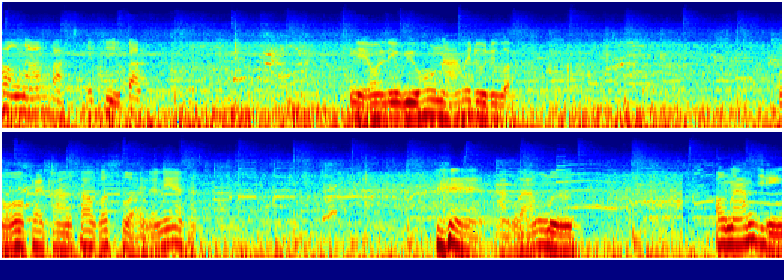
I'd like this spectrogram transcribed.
ห้องน้ำปะจะจีบปะเนี่ยมารีวิวห้องน้ำให้ดูดีกว่าโอ้แค่ทางเข้าก็สวยแล้วเนี่ยอ่างล้างมือ ห้องน้ำหญิง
